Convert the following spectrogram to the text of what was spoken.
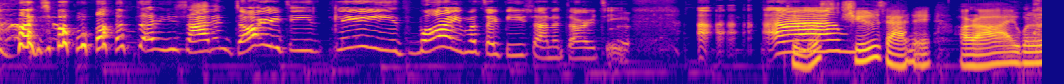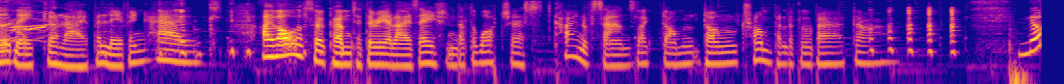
I, I, I don't want any Shannen Doherty's, please. Why must I be Shannen Doherty? Uh, You um, must choose Annie, or I will make your life a living hell. I've also come to the realization that the Watcher s- kind of sounds like Donald, Donald Trump a little bit. uh. No,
